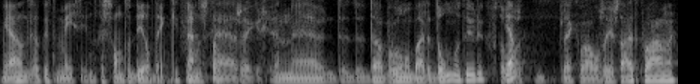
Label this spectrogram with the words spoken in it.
ja dat is ook het meest interessante deel, denk ik, van Ja, de stad. ja, zeker. En eh, daar begonnen we bij de Dom natuurlijk. Of dat Ja. was de plek waar we als eerste uitkwamen.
